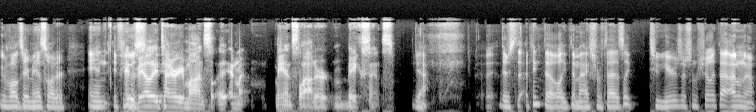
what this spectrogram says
involuntary manslaughter. And if he was, Involuntary mans- and ma- manslaughter makes sense. yeah, Uh, there's the, I think the like the maximum for that is like two years or some shit like that. I don't know,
